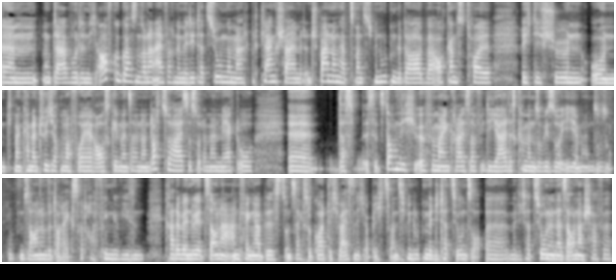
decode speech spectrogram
Ähm, und da wurde nicht aufgegossen, sondern einfach eine Meditation gemacht mit Klangschalen, mit Entspannung, hat 20 Minuten gedauert, war auch ganz toll, richtig schön. Und man kann natürlich auch immer vorher rausgehen, wenn es einem dann doch zu heiß ist oder man merkt, oh, äh, das ist jetzt doch nicht äh, für meinen Kreislauf ideal. Das kann man sowieso eh immer in so, so guten Saunen wird auch extra darauf hingewiesen. Gerade wenn du jetzt Sauna-Anfänger bist und sagst, oh Gott, ich weiß nicht, ob ich 20 Minuten Meditation, äh, Meditation in der Sauna schaffe.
